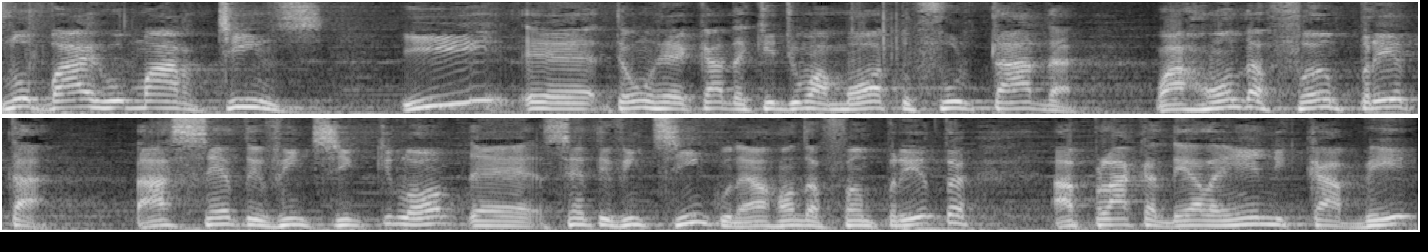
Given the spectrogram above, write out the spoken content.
no bairro Martins. E é, tem um recado aqui de uma moto furtada, uma Honda Fan preta, tá? 125 quilômetros, é, 125, né? A Honda Fan preta, a placa dela é NKB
